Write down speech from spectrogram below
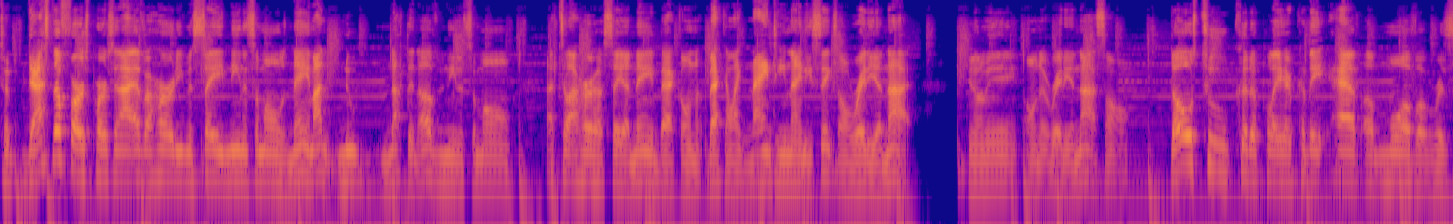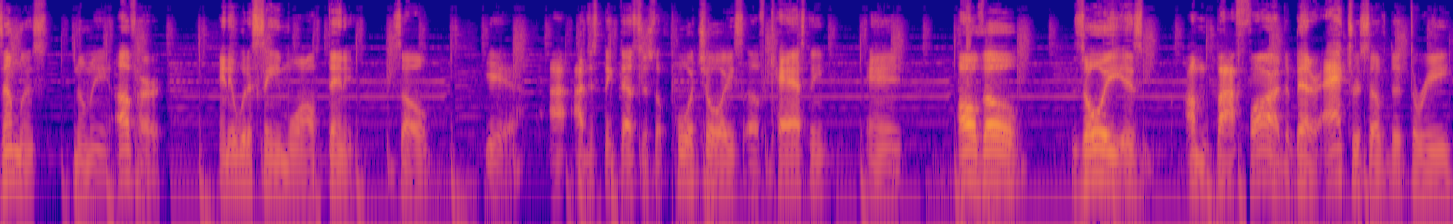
to, that's the first person I ever heard even say Nina Simone's name. I knew nothing of Nina Simone until I heard her say her name back on back in like 1996 on Ready or Not. You know what I mean? On the Ready or Not song. Those two could have played her because they have a more of a resemblance, you know what I mean, of her, and it would have seemed more authentic. So, yeah, I, I just think that's just a poor choice of casting. And although Zoe is, I'm by far the better actress of the three,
